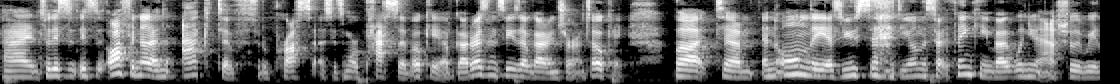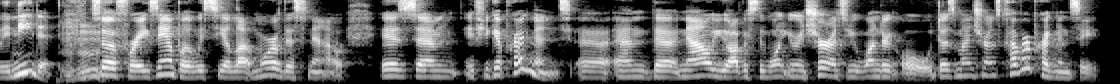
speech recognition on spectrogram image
And so this is it's often not an active sort of process. It's more passive. Okay, I've got residencies, I've got insurance. Okay. But um, and only as you said, you only start thinking about when you actually really need it. Mm-hmm. So, for example, we see a lot more of this now. Is um, if you get pregnant uh, and uh, now you obviously want your insurance, and you're wondering, oh, does my insurance cover pregnancy?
